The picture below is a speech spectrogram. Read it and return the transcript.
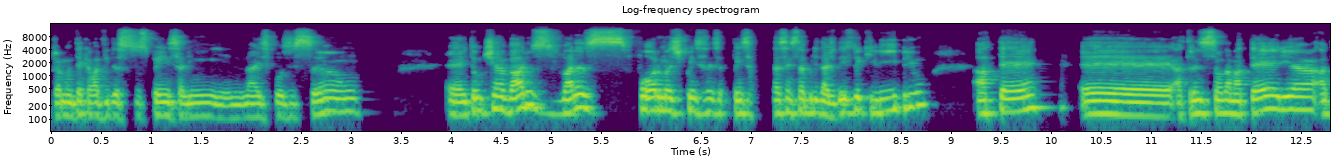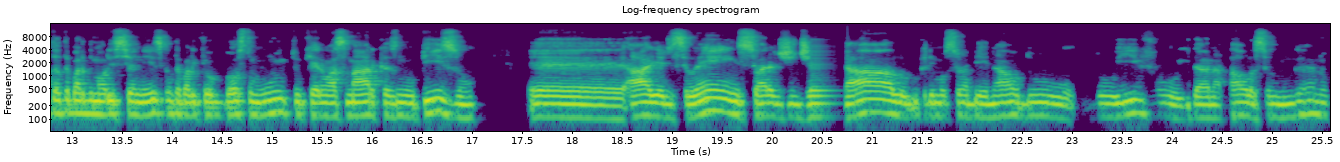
para manter aquela vida suspensa ali na exposição. É, então, tinha vários, várias formas de pensar, pensar essa instabilidade, desde o equilíbrio até é, a transição da matéria, até o trabalho do Maurício Anês, que é um trabalho que eu gosto muito, que eram as marcas no piso, é, área de silêncio, área de diálogo, que ele mostrou na Bienal do, do Ivo e da Ana Paula, se eu não me engano,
